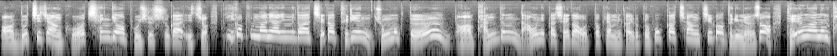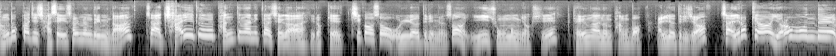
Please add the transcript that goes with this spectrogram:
어, 놓치지 않고 챙겨 보실 수가 있죠. 이것뿐만이 아닙니다. 제가 드린 종목들 어, 반등 나오니까 제가 어떻게 합니까? 이렇게 호가창 찍어 드리면서 대응하는 방법까지 자세히 설명드립니다. 자, 자익을 반등하니까 제가 이렇게 찍어서 올려드리면서 이 종목 역시 대응하는 방법 알려드리죠. 자, 이렇게요. 여러분들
